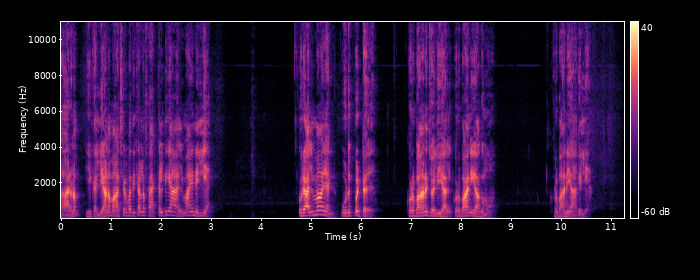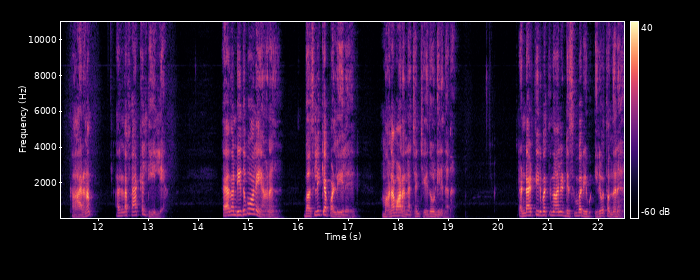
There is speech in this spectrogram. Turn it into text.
കാരണം ഈ കല്യാണം ആശീർവദിക്കാനുള്ള ഫാക്കൽറ്റി ആ അൽമായനില്ല ഒരു അൽമായൻ ഉടുപ്പിട്ട് കുർബാന ചൊല്ലിയാൽ കുർബാനയാകുമോ? കുർബാനയാകില്ല. കാരണം അതിനുള്ള ഫാക്കൽറ്റി ഇല്ല. ഏതാണ്ട് ഇതുപോലെയാണ് ബസിലിക്ക പള്ളിയിൽ മണവാളൻ അച്ഛൻ ചെയ്തുകൊണ്ടിരുന്നത്. രണ്ടായിരത്തി ഇരുപത്തിനാല് ഡിസംബർ ഇരുപത്തൊന്നിന്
